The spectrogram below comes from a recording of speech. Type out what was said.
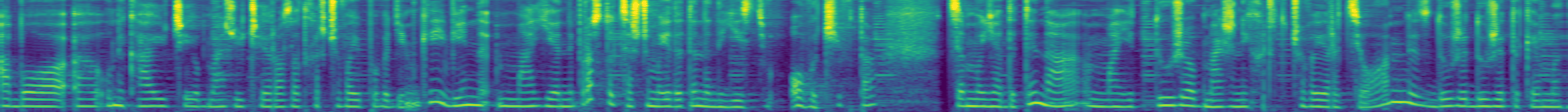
або уникаючий обмежуючий розлад харчової поведінки. І він має не просто це, що моя дитина не їсть овочів, та це моя дитина має дуже обмежений харчовий раціон з дуже дуже такими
